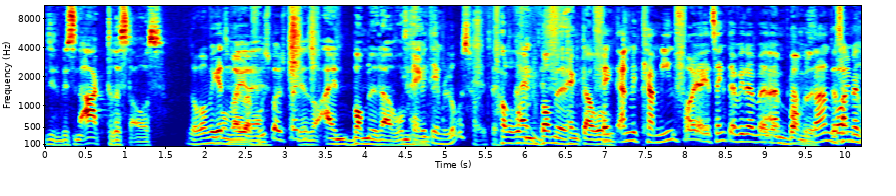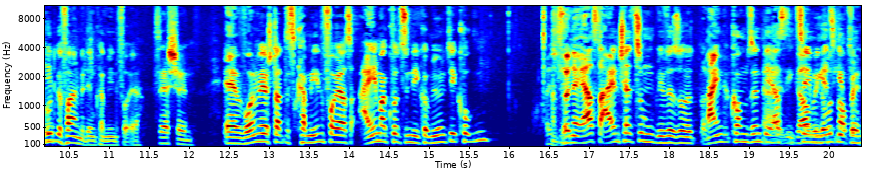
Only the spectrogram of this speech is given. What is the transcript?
sieht ein bisschen arg trist aus. So, wollen wir jetzt Guck mal über hier- Fußball sprechen? Hier so ein Bommel da Was ist denn rumhängt. mit dem los heute? Ein Bommel hängt da rum. Fängt an mit Kaminfeuer, jetzt hängt er wieder bei ein einem Bommel. Das hat mir gut gefallen mit dem Kaminfeuer. Sehr schön. Äh, wollen wir statt des Kaminfeuers einmal kurz in die Community gucken? Für eine erste Einschätzung, wie wir so reingekommen sind, die Ja, ersten glaube, zehn Minuten, jetzt ob wir,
